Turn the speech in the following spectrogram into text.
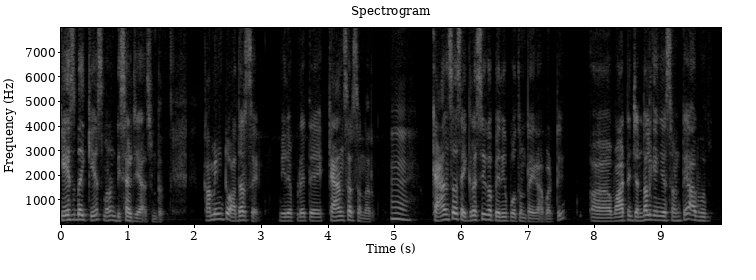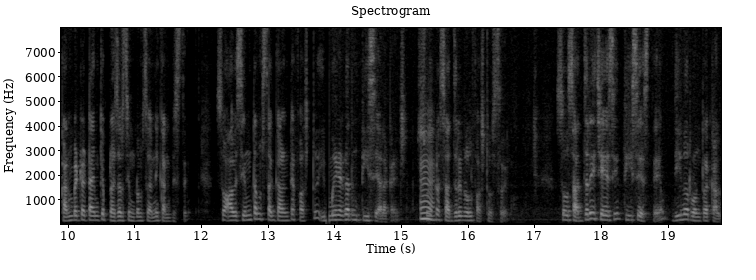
కేస్ బై కేస్ మనం డిసైడ్ చేయాల్సి ఉంటుంది. కమింగ్ టు అదర్ సైడ్ మీరు ఎప్పుడైతే క్యాన్సర్స్ అన్నారు. క్యాన్సర్స్ అగ్రెసివ్గా పెరిగిపోతుంటాయి కాబట్టి వాటిని జనరల్గా ఏం చేస్తామంటే అవి కనిపెట్టే టైంకి ప్రెషర్ సిమ్టమ్స్ అన్నీ కనిపిస్తాయి. సో అవి సిమ్టమ్స్ తగ్గాలంటే ఫస్ట్ ఇమ్మీడియట్గా దాన్ని తీసేయాలి అక్కడి నుంచి. సో ఇక్కడ సర్జరీ రోల్ ఫస్ట్ వస్తుంది. సో సర్జరీ చేసి తీసేస్తే దీనిలో రెండు రకాలు.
